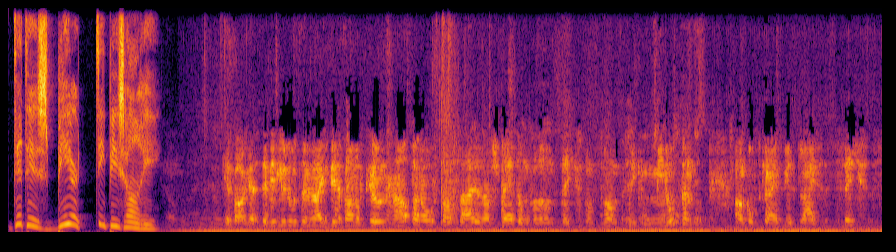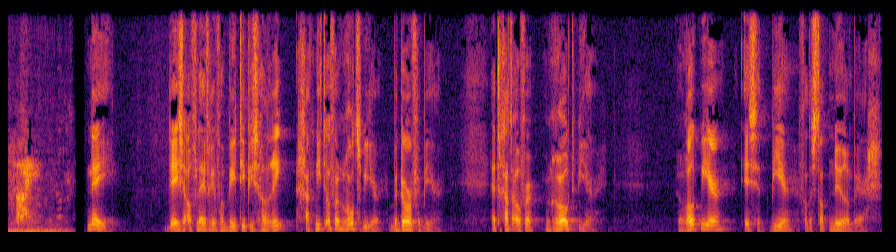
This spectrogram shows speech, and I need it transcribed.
Dit is Bier Typisch Henry. Ihr Fahrgäste, wenige Minuten erreicht wieder Bahnhof Köln Hauptbahnhof. Das leider dann Verspätung von rund 26 Minuten. Ankunftsgleis wird Gleis 6 sein. Nee, deze aflevering van Biertypisch Henry gaat niet over rotsbier, bedorven bier. Het gaat over rood bier. Rood bier is het bier van de stad Nuremberg.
